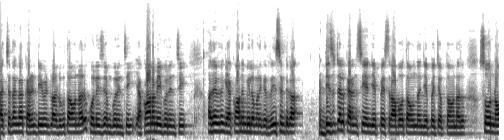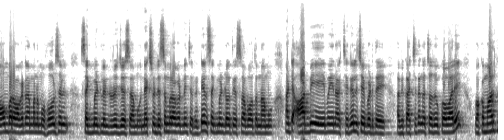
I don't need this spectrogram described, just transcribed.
ఖచ్చితంగా కరెంట్ ఈవెంట్లో అడుగుతా ఉన్నారు. కొలీజియం గురించి ఎకానమీ గురించి. అదేవిధంగా ఎకానమీలో మనకి రీసెంట్గా డిజిటల్ కరెన్సీ అని చెప్పేసి రాబోతా ఉందని చెప్పేసి చెప్తా ఉన్నారు. సో నవంబర్ ఒకటిన మనము హోల్సేల్ సెగ్మెంట్లో ఇంట్రొడ్యూస్ చేసాము నెక్స్ట్ డిసెంబర్ ఒకటి నుంచి రిటైల్ సెగ్మెంట్లో తీసుకురాబోతున్నాము. అంటే ఆర్బీఐ ఏమైనా చర్యలు చేపడితే అవి ఖచ్చితంగా చదువుకోవాలి. ఒక మార్క్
